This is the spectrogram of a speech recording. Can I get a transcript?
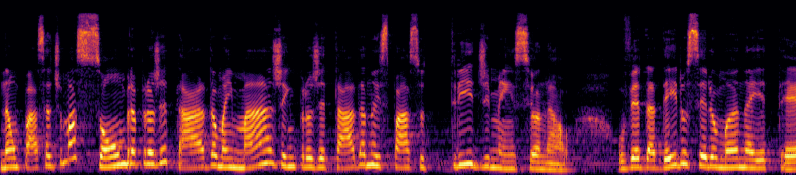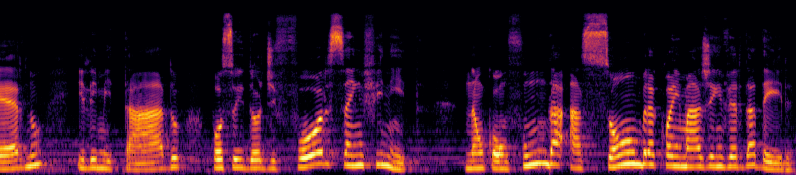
não passa de uma sombra projetada, uma imagem projetada no espaço tridimensional. O verdadeiro ser humano é eterno, ilimitado, possuidor de força infinita. Não confunda a sombra com a imagem verdadeira.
